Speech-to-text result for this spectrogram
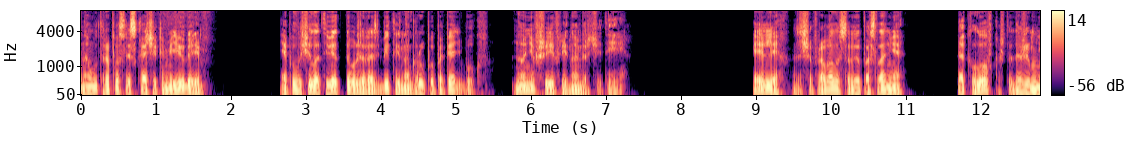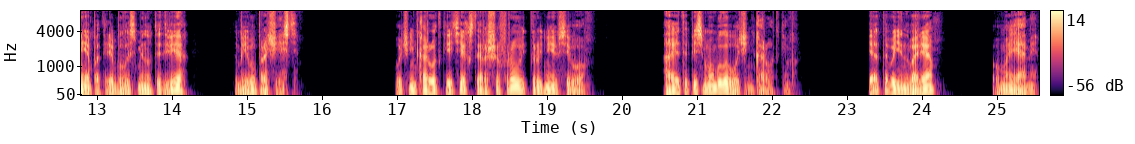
На утро после скачек в Мьюбере я получил ответ, тоже разбитый на группы по пять букв, но не в шифре номер четыре. Элли зашифровала свое послание так ловко, что даже мне потребовалось минуты две, чтобы его прочесть. Очень короткие тексты расшифровывать труднее всего. А это письмо было очень коротким. 5 января в Майами.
